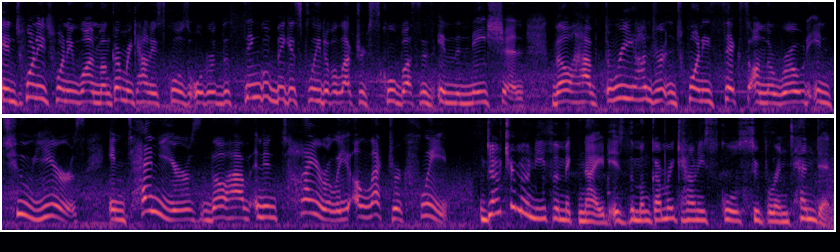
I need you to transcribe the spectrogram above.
In 2021, Montgomery County Schools ordered the single biggest fleet of electric school buses in the nation. They'll have 326 on the road in two years. In 10 years, they'll have an entirely electric fleet. Dr. Monifa McKnight is the Montgomery County Schools superintendent.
